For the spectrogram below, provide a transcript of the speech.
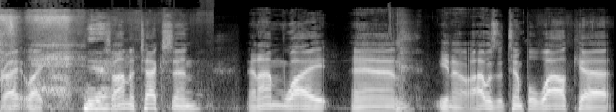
right? Like, Yeah. so I'm a Texan, and I'm white, and you know I was a Temple Wildcat.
